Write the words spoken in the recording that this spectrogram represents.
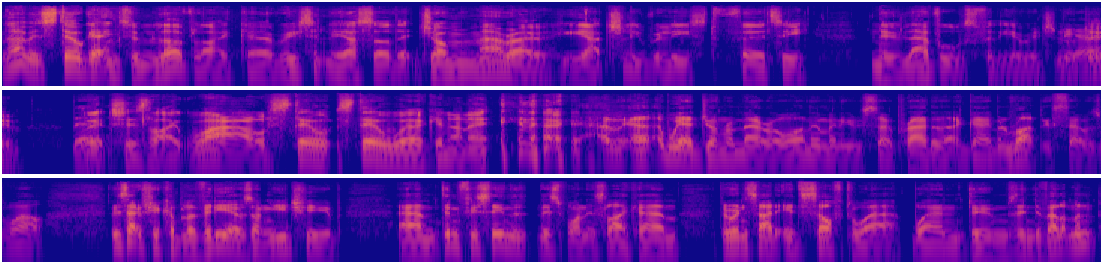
No, it's still getting some love. Like uh, recently, I saw that John Romero he actually released thirty new levels for the original Yeah. Doom, Yeah. which is like wow, still still working on it. You know, I mean, uh, we had John Romero on him, and he was so proud of that game, and rightly so as well. There's actually a couple of videos on YouTube. Um, didn't if you've seen this one? It's like um, they're inside id Software when Doom's in development,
